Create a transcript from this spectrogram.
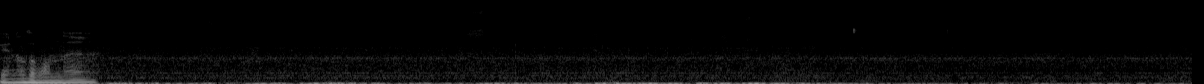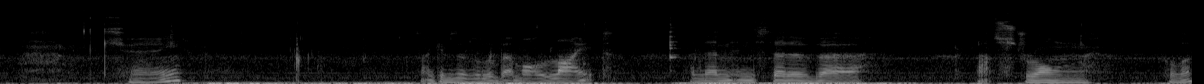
Be another one there. Okay. So that gives us a little bit more light. And then instead of uh, that strong colour,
